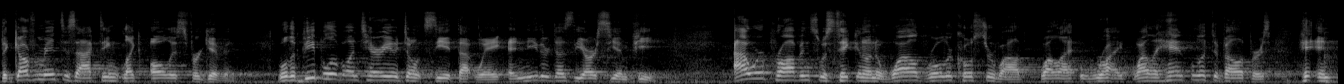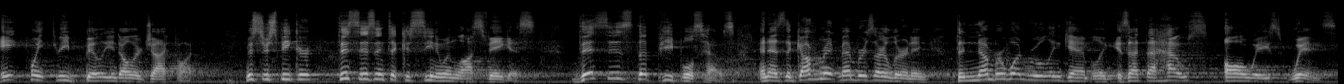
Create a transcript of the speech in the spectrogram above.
the government is acting like all is forgiven. Well, the people of Ontario don't see it that way, and neither does the RCMP. Our province was taken on a wild roller coaster wild while ride while a handful of developers hit an $8.3 billion jackpot. Mr. Speaker, this isn't a casino in Las Vegas. This is the people's house. And as the government members are learning, the number one rule in gambling is that the house always wins.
